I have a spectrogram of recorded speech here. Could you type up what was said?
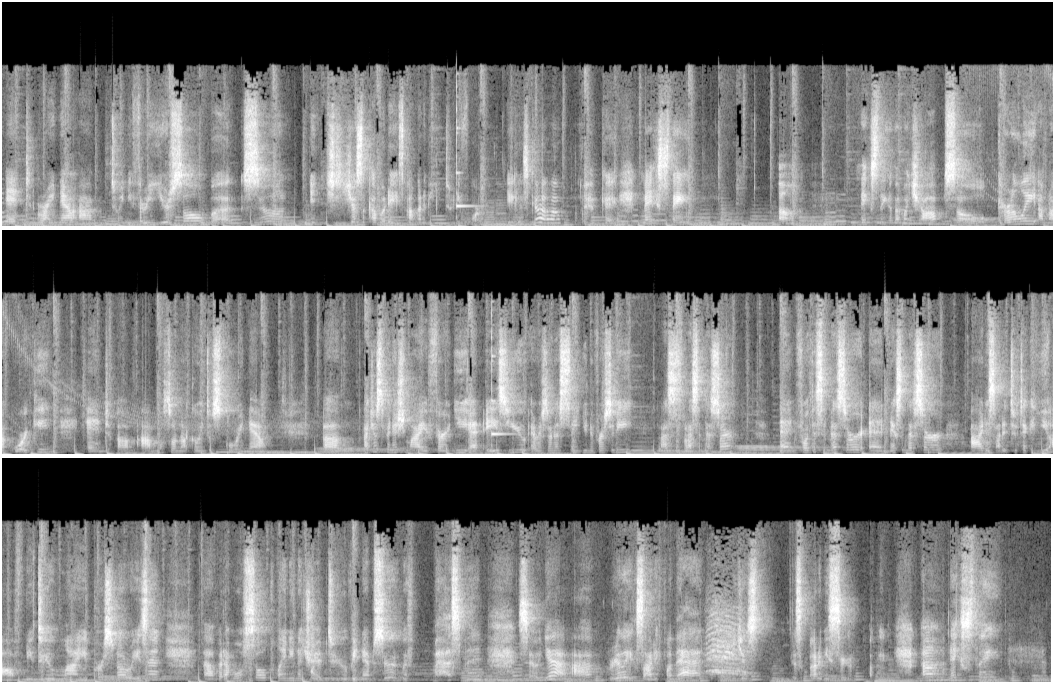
and right now I'm 23 years old, but soon, in just a couple days, I'm gonna be 24. Okay, let's go. Okay, next thing, um, next thing about my job. So currently I'm not working and um, I'm also not going to school right now. Um, I just finished my third year at ASU, Arizona State University, last, last semester. And for this semester and next semester, I decided to take a year off due to my personal reason. Uh, but I'm also planning a trip to Vietnam soon with my husband. So yeah, I'm really excited for that. It just it's gonna be soon. Okay. Uh, next thing,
